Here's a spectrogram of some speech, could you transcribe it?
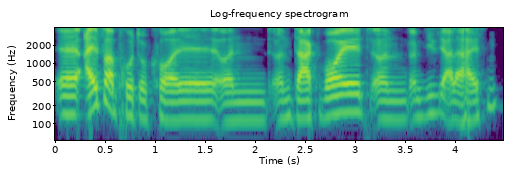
äh, Alpha-Protokoll und, und Dark Void und, und wie sie alle heißen.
